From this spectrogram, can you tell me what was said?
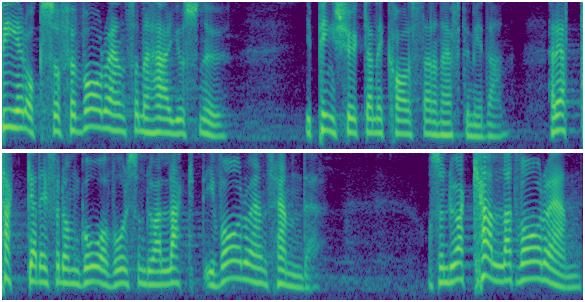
ber också för var och en som är här just nu i Pingstkyrkan i Karlstad den här eftermiddagen. Herre, jag tackar dig för de gåvor som du har lagt i var och ens händer och som du har kallat var och en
